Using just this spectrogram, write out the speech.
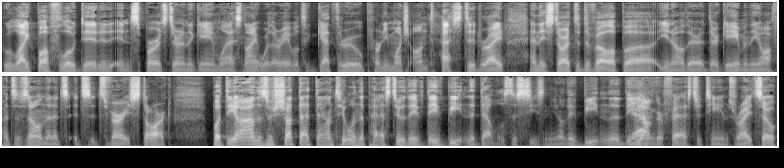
who like Buffalo did in, in spurts during the game last night where they're able to get through pretty much untested right? And they start to develop uh you know their their game in the offensive zone then it's it's it's very stark. But the Islanders have shut that down too in the past too. They've they've beaten the Devils this season you know? They've beaten the, the Yeah. younger faster teams right? So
